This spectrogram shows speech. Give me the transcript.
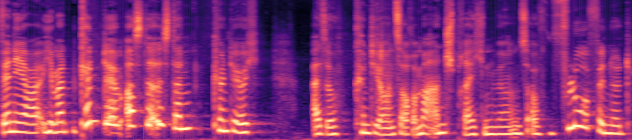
wenn ihr jemanden kennt, der im Oster ist, dann könnt ihr euch, also könnt ihr uns auch immer ansprechen, wenn ihr uns auf dem Flur findet.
